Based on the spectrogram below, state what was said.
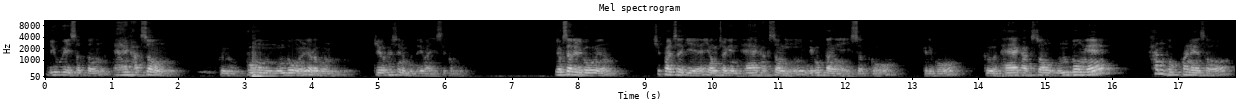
미국에 있었던 대각성 그 부흥 운동을 여러분 기억하시는 분들이 많이 있을 겁니다. 역사를 읽어보면 18세기에 영적인 대각성이 미국 땅에 있었고 그리고 그 대각성 운동의 한 복판에서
